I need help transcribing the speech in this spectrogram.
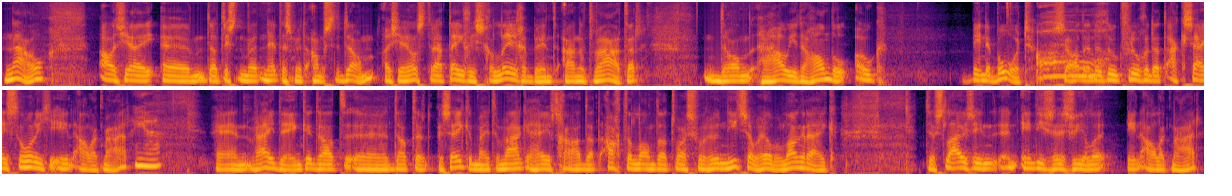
Nou, als jij, uh, dat is net als met Amsterdam, als je heel strategisch gelegen bent aan het water, dan hou je de handel ook binnenboord. Oh. Ze hadden natuurlijk vroeger dat accijnstorentje in Alkmaar. Ja. En wij denken dat uh, dat er zeker mee te maken heeft gehad dat achterland, dat was voor hun niet zo heel belangrijk. De sluis in, in die zes wielen in Alkmaar,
